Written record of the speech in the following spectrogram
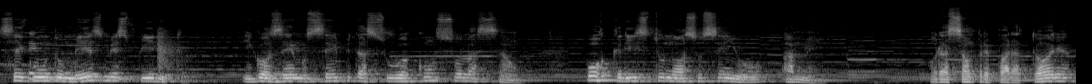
segundo o mesmo Espírito, e gozemos sempre da sua consolação. Por Cristo nosso Senhor. Amém. Oração preparatória.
